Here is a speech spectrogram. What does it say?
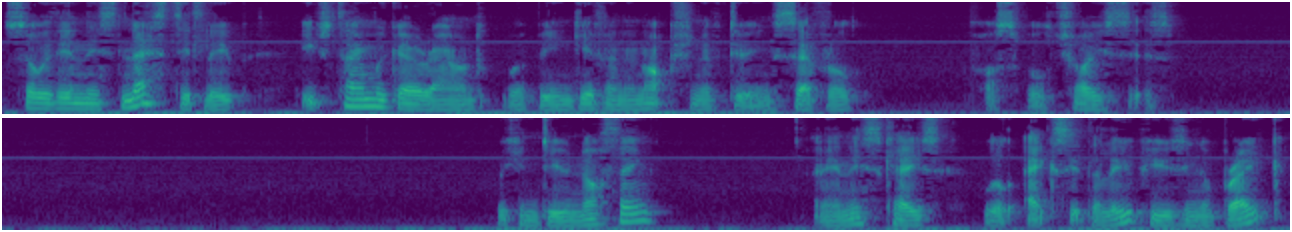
So within this nested loop, each time we go around, we're being given an option of doing several possible choices. We can do nothing, and in this case, we'll exit the loop using a break.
